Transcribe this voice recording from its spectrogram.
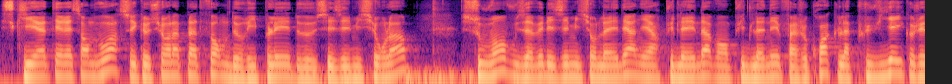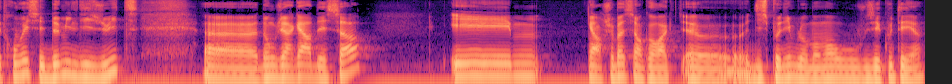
ce qui est intéressant de voir, c'est que sur la plateforme de replay de ces émissions-là, souvent vous avez les émissions de l'année dernière, puis de l'année d'avant, puis de l'année. Enfin, je crois que la plus vieille que j'ai trouvée, c'est 2018. Euh, donc j'ai regardé ça. Et alors, je sais pas si c'est encore euh, disponible au moment où vous écoutez. Hein.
